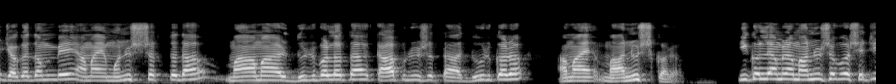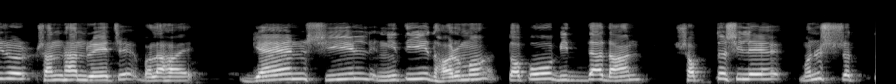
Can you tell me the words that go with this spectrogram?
জগদম্বে, আমায় মনুষ্যত্ব দাও, মা আমার দুর্বলতা, কাপুরুষতা দূর করো, আমায় মানুষ করো। কি করলে আমরা মানুষ হব সেটিরও সন্ধান রয়েছে। বলা হয়, জ্ঞান, শীল, নীতি, ধর্ম, তপ, বিদ্যা, দান, সপ্তশীলে মনুষ্যত্ব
